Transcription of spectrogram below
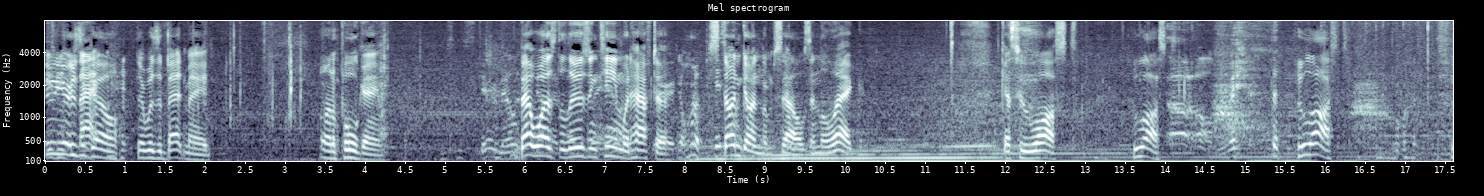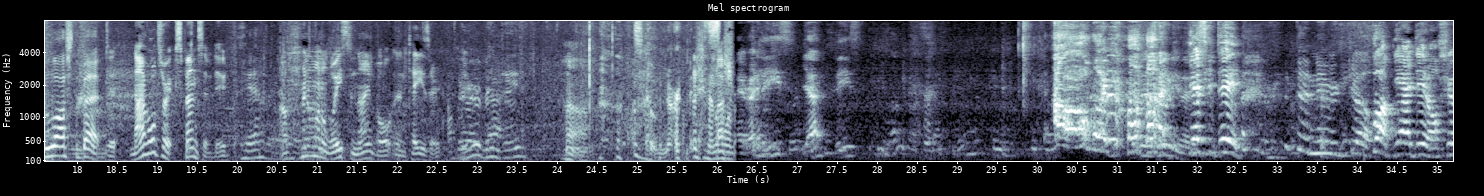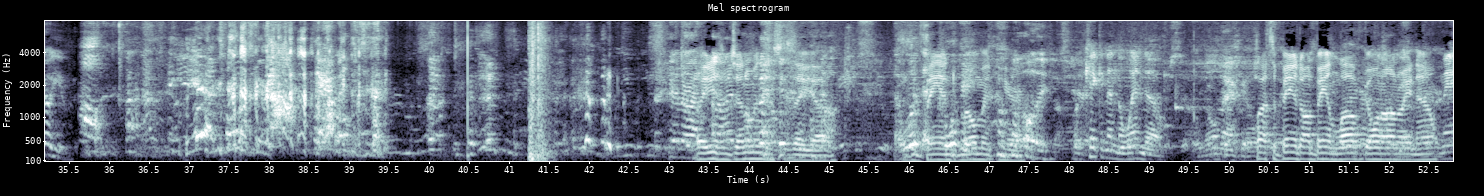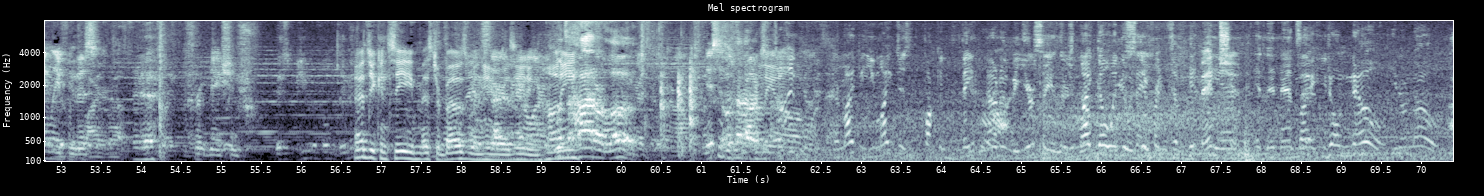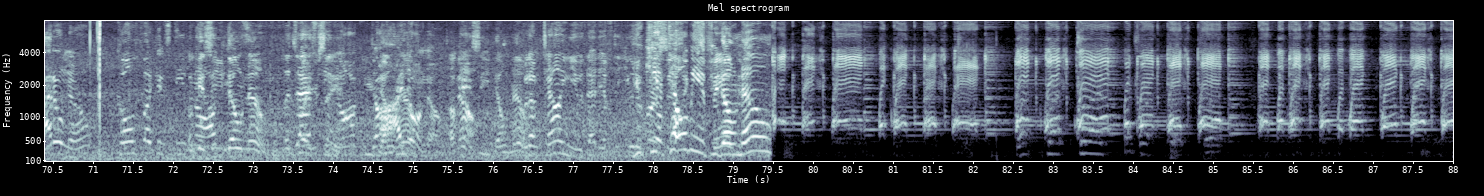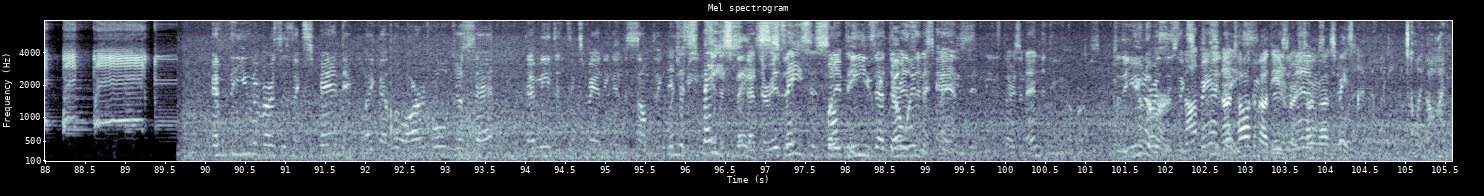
Two years ago, there was a bet made on a pool game. The bet was the losing team would have to stun gun themselves in the leg. Guess who lost? Who lost? Oh, who lost? Who lost the bet? Nine volts are expensive, dude. Yeah. I don't want to waste a nine volt and a taser. Have you ever been tased? Uh-uh. so nervous. I don't want Hey, ready? Yeah, god! yes, you did! Didn't even go. Fuck, yeah, I did. I'll show you. Oh! yeah, I told you! Ladies and gentlemen, this is a, uh, a band moment here. We're kicking in the window, Lots of band on band love going on right now. mainly from this Fruit Nation. As you can see, Mr. Bozeman here is eating honey. hot or love? This is a honey um, There might be. You might just fucking vaporize. No, no, but you're saying there's You might go into you're a different dimension. and then that's you, it. you don't know. You don't know. I don't know. Call fucking Stephen Okay, so you don't know. Let's That's ask you're Stephen. Hawking. You No, don't I don't know. Okay, No. so you don't know. But I'm telling you that if the universe you can't is tell me if you don't expanding- know. If the universe is expanding, like that little article just said, that means it's expanding into something. which Into means space. That there is Space is But it something means that there is go is an into end. space. It means there's an end to the universe. To the is universe, not to expanding. space. not talking about the There's an universe, talking about space. I have no idea what's going on.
